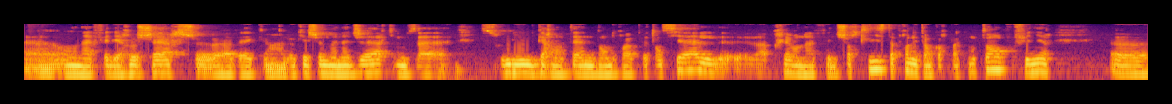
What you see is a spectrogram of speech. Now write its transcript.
Euh, on a fait des recherches avec un location manager qui nous a soumis une quarantaine d'endroits potentiels. Après, on a fait une shortlist. Après, on n'était encore pas content. Pour finir, euh,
